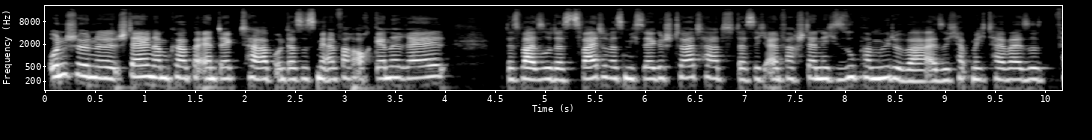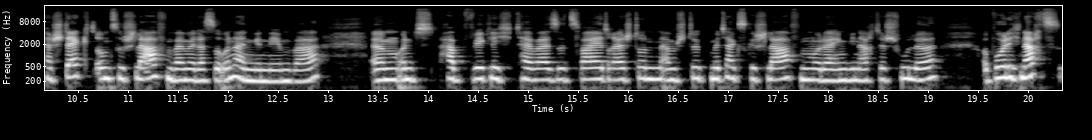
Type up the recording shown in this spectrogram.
unschöne Stellen am Körper entdeckt habe und dass es mir einfach auch generell das war so das Zweite, was mich sehr gestört hat, dass ich einfach ständig super müde war. Also ich habe mich teilweise versteckt, um zu schlafen, weil mir das so unangenehm war. Ähm, und habe wirklich teilweise zwei, drei Stunden am Stück mittags geschlafen oder irgendwie nach der Schule, obwohl ich nachts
